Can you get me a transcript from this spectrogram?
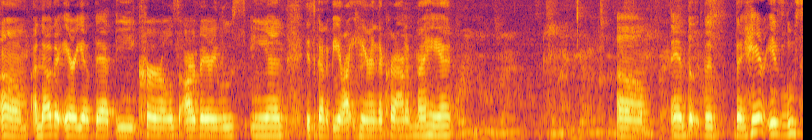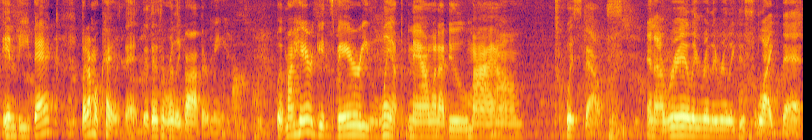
Um, another area that the curls are very loose in is going to be right here in the crown of my head. Um, and the, the, the hair is loose in the back, but I'm okay with that. That doesn't really bother me. But my hair gets very limp now when I do my um, twist outs. And I really, really, really dislike that.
